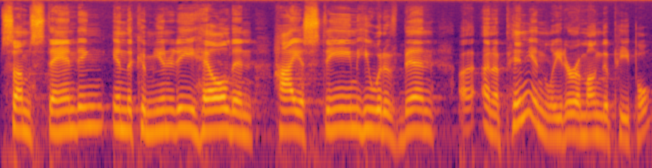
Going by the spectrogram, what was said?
some standing in the community, held in high esteem. He would have been uh, an opinion leader among the people.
